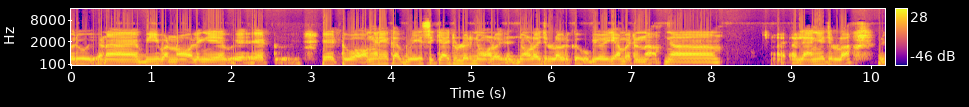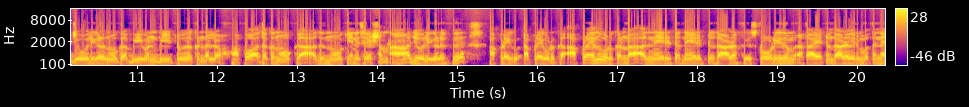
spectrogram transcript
ഒരു ബി വണ്ണോ അല്ലെങ്കിൽ എ ടുവോ അങ്ങനെയൊക്കെ ബേസിക് ആയിട്ടുള്ള ഒരു നോളജ് ഉള്ളവർക്ക് ഉപയോഗിക്കാൻ പറ്റുന്ന ലാംഗ്വേജ് ഉള്ള ജോലികൾ നോക്കുക. ബി വൺ ബി ടു ഇതൊക്കെ ഉണ്ടല്ലോ. അപ്പോൾ അതൊക്കെ നോക്കുക. അത് നോക്കിയതിന് ശേഷം ആ ജോലികൾക്ക് അപ്ലൈ അപ്ലൈ കൊടുക്കുക. അപ്ലൈ എന്ന് കൊടുക്കണ്ട. അത് നേരിട്ട് നേരിട്ട് താഴെ സ്ക്രോൾ ചെയ്ത് ഏറ്റവും താഴെ വരുമ്പോൾ തന്നെ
